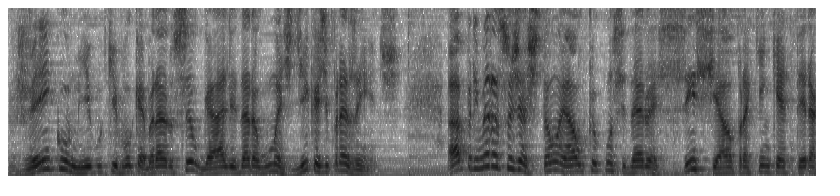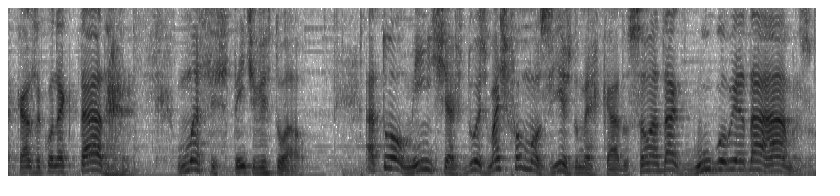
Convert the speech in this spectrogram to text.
vem comigo que vou quebrar o seu galho e dar algumas dicas de presente. A primeira sugestão é algo que eu considero essencial para quem quer ter a casa conectada: um assistente virtual. Atualmente, as duas mais famosinhas do mercado são a da Google e a da Amazon.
